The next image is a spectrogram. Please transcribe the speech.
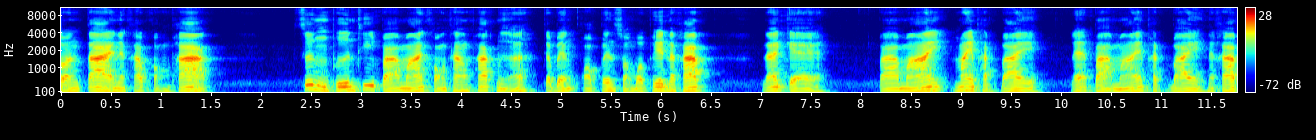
ตอนใต้นะครับของภาค ซึ่งพื้นที่ป่าไม้ของทางภาคเหนือจะแบ่งออกเป็น 2 ประเภทนะครับ ได้แก่ป่าไม้ไม่ผัดใบ และป่าไม้ผัดใบนะครับ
